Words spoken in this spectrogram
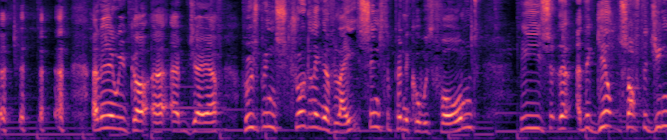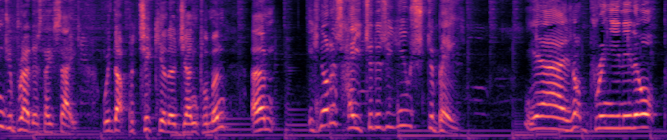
and here we've got uh, MJF, who's been struggling of late since the Pinnacle was formed. He's the, the gilt's off the gingerbread, as they say, with that particular gentleman. Um, he's not as hated as he used to be. Yeah, he's not bringing it up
